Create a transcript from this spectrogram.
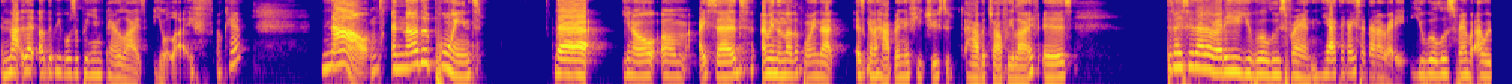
and not let other people's opinion paralyze your life. Okay. Now, another point that you know, um, I said, I mean, another point that is going to happen if you choose to have a child free life is, did I say that already? You will lose friend. Yeah, I think I said that already. You will lose friend, but I will,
